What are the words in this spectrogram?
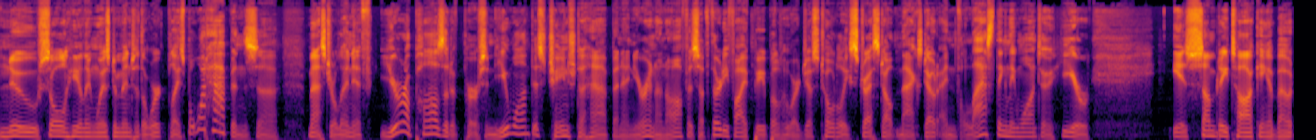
new soul healing wisdom into the workplace, but what happens, uh, Master Lynn, if you're a positive person, you want this change to happen, and you're in an office of 35 people who are just totally stressed out, maxed out, and the last thing they want to hear is somebody talking about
